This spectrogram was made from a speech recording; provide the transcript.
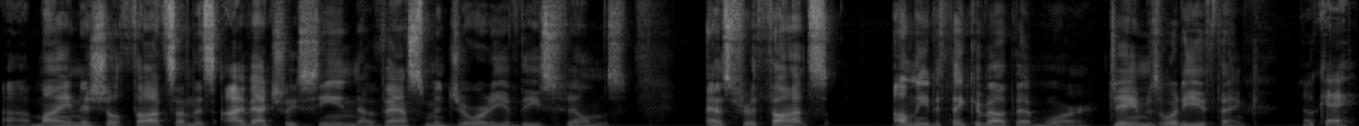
Uh, my initial thoughts on this I've actually seen a vast majority of these films. As for thoughts, I'll need to think about that more. James, what do you think? Okay.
